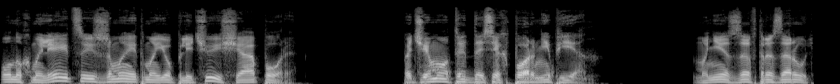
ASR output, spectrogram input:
Он ухмыляется и сжимает мое плечо, ища опоры. «Почему ты до сих пор не пьян?» «Мне завтра за руль».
